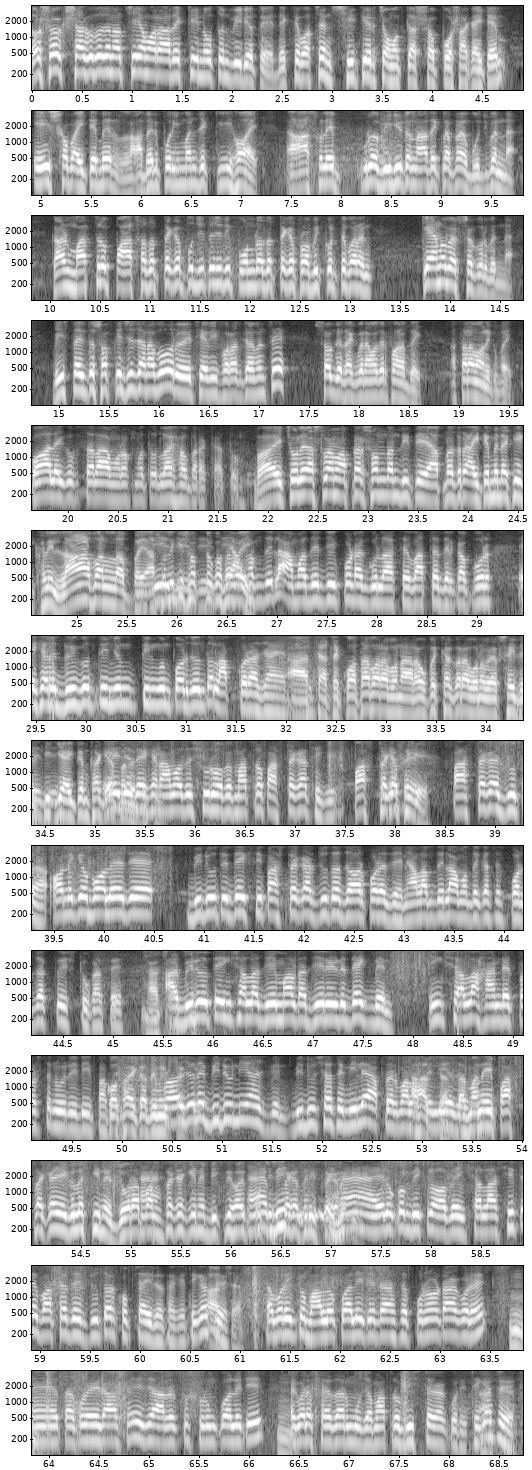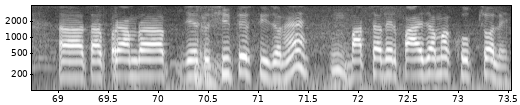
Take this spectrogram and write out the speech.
দর্শক, স্বাগত জানাচ্ছি আমার আরেকটি নতুন ভিডিওতে। দেখতে পাচ্ছেন, শীতের চমৎকার সব পোশাক আইটেম এই সব আইটেমের লাভের পরিমাণ যে কি হয়, আসলে পুরো ভিডিওটা না দেখলে আপনারা বুঝবেন না। কারণ মাত্র পাঁচ হাজার টাকা পুঁজিতে যদি পনেরো হাজার টাকা প্রফিট করতে পারেন, কেন ব্যবসা করবেন না? বিস্তারিত সব কিছু জানাব। রয়েছে আমি ফরাদ গার্মেন্টসে। সঙ্গে থাকবেন আমাদের ফরাদ ভাই। আসসালামু আলাইকুম ভাই। ওয়ালাইকুম সালাম রহমতুল্লাহ বারাকাতু ভাই চলে আসলাম আপনার সন্ধান দিতে। আপনাদের আইটেমে নাকি খালি লাভ আর লাভ ভাই। আসলে কি সত্য কথা ভাই? আলহামদুলিল্লাহ আমাদের যে প্রোডাক্টগুলো আছে বাচ্চাদের কাপড় এখানে দুই গুণ তিন গুণ তিন গুণ পর্যন্ত লাভ করা যায় আচ্ছা আচ্ছা কথা বাড়াবো না আর অপেক্ষা করাবো না ব্যবসায়ীদের। কি কি আইটেম থাকে এই যে দেখেন আমাদের শুরু হবে মাত্র পাঁচ টাকা থেকে। পাঁচ টাকা থেকে? পাঁচ টাকার জুতা। অনেকে বলে যে ভিডিওতে দেখছি পাঁচ টাকার জুতা যাওয়ার পরে যায়নি আলহামদুলিল্লাহ আমাদের কাছে পর্যাপ্ত স্টক আছে আচ্ছা, আর আচ্ছা। ভিডিওতে ইনশাল্লাহ যে মালটা যে রেটে দেখবেন হান্ড্রেড পার্সেন্ট ওই রেডি পাবেন কথায় কাজে মিল প্রয়োজনে ভিডিও নিয়ে আসবেন। ভিডিওর সাথে মিলে আপনার মাল আপনি আচ্ছা নিয়ে যাবেন। মানে এই পাঁচ টাকায় এগুলো কিনে জোড়া পাঁচ টাকা কিনে বিক্রি হয় হ্যাঁ, পঁচিশ বিক- টাকা তিরিশ টাকা হ্যাঁ হ্যাঁ, এরকম বিক্রি হবে ইনশাল্লাহ শীতে বাচ্চাদের জুতার খুব চাহিদা থাকে ঠিক আছে? আচ্ছা। তারপরে একটু ভালো কোয়ালিটি এটা আছে পনেরো টাকা করে। হ্যাঁ, তারপরে এটা আছে এই যে আরও একটু শোরুম কোয়ালিটির একবারে ফেদার মোজা মাত্র বিশ টাকা করে ঠিক আছে? আচ্ছা। তারপরে আমরা যেহেতু শীতের সিজন হ্যাঁ? বাচ্চাদের পায়জামা খুব চলে।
